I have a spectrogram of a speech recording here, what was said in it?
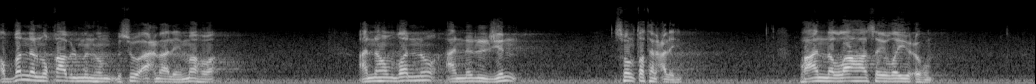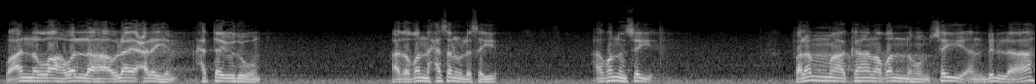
الظن المقابل منهم بسوء أعمالهم ما هو؟ أنهم ظنوا أن للجن سلطة عليهم وأن الله سيضيعهم وأن الله ولى هؤلاء عليهم حتى يؤذوهم. هذا ظن حسن ولا سيء؟ هذا ظن سيء. فلما كان ظنهم سيئا بالله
